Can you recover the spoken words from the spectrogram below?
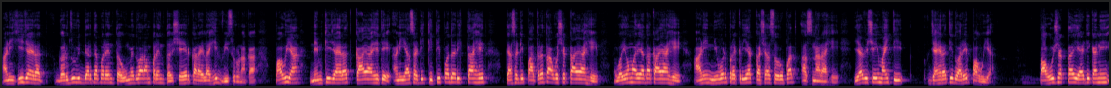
आणि ही जाहिरात गरजू विद्यार्थ्यापर्यंत उमेदवारांपर्यंत शेअर करायलाही विसरू नका. पाहूया नेमकी जाहिरात काय आहे ते आणि यासाठी किती पदं रिक्त आहेत त्यासाठी पात्रता आवश्यक काय आहे वयोमर्यादा काय आहे आणि निवड प्रक्रिया कशा स्वरूपात असणार आहे याविषयी माहिती जाहिरातीद्वारे पाहूया. पाहू शकता या ठिकाणी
